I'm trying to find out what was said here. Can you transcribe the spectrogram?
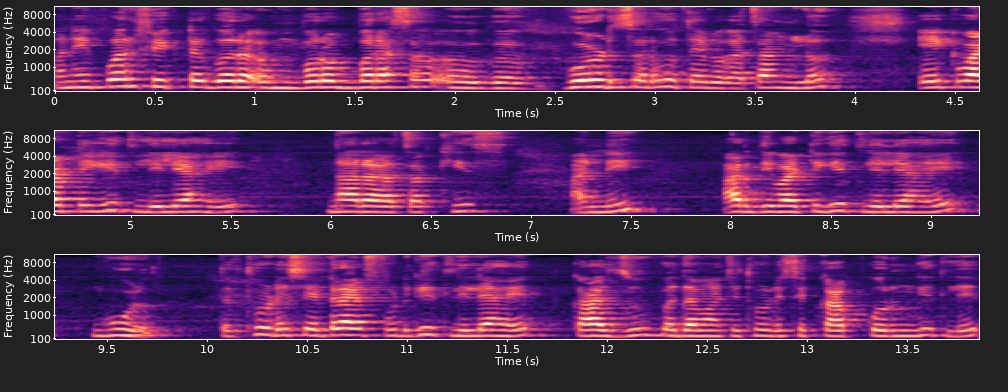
पण हे परफेक्ट गर बरोबर असं अ, ग- गोडसर होतं आहे बघा चांगलं. एक वाटी घेतलेली आहे नारळाचा खीस आणि अर्धी वाटी घेतलेली आहे गूळ. तर थोडेसे ड्रायफ्रूट घेतलेले आहेत. काजू बदामाचे थोडेसे काप करून घेतलेत.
